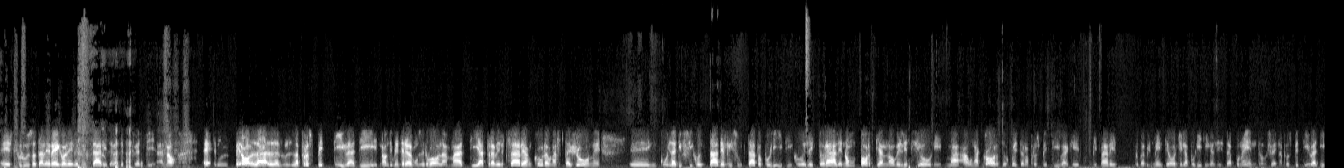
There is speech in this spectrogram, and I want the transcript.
è escluso dalle regole elementari della democrazia. No. Eh, però la, la, la, prospettiva di non di mettere la museruola, ma di attraversare ancora una stagione eh, in cui la difficoltà del risultato politico elettorale non porti a nuove elezioni, ma a un accordo, questa è una prospettiva che mi pare probabilmente oggi la politica si sta ponendo, cioè la prospettiva di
